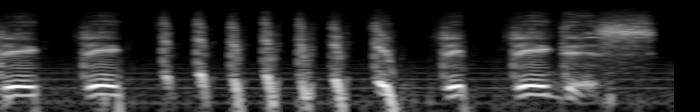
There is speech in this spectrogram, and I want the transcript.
dig, dig, dig, dig this.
